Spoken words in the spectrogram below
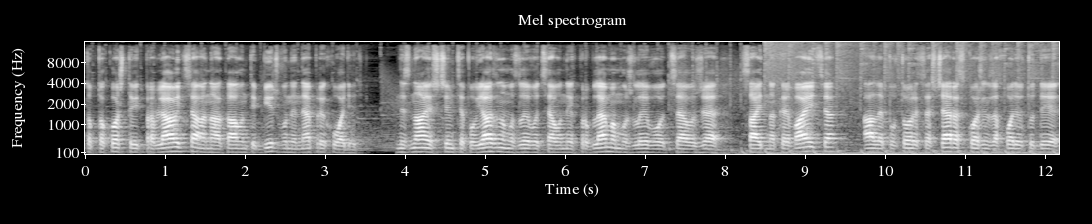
Тобто кошти відправляються, а на аккаунти бірж вони не приходять. Не знаю, з чим це пов'язано, можливо, це у них проблема, можливо, це вже сайт накривається. Але повторюся ще раз, кожен заходив туди,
